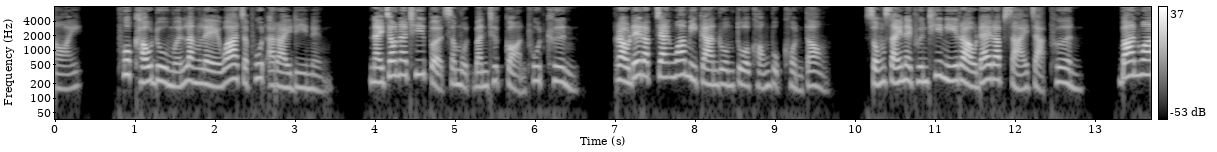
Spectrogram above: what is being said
น้อย พวกเขาดูเหมือนลังเลว่าจะพูดอะไรดีหนึ่งนายเจ้าหน้าที่เปิดสมุดบันทึกก่อนพูดขึ้น เราได้รับแจ้งว่ามีการรวมตัวของบุคคลต้อง สงสัยในพื้นที่นี้เราได้รับสายจากเพื่อน บ้านว่า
